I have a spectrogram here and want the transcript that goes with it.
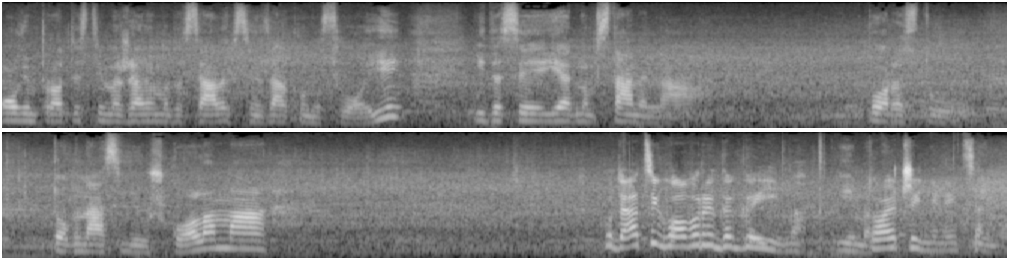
ovim protestima želimo da se Aleksin zakon usvoji i da se jednom stane na porastu tog nasilja u školama. Podaci govore da ga ima. Ima. To je činjenica. Ima.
